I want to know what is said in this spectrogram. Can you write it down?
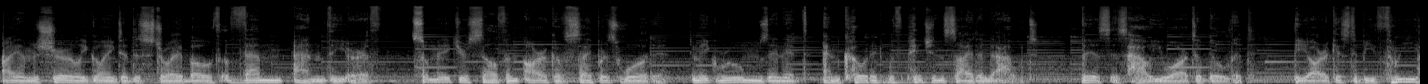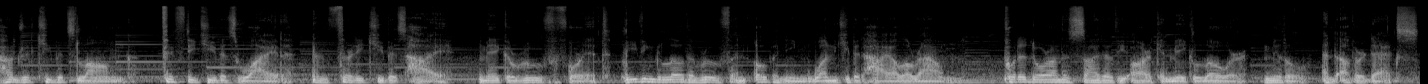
I am surely going to destroy both them and the earth. So make yourself an ark of cypress wood, make rooms in it, and coat it with pitch inside and out. This is how you are to build it. The ark is to be 300 cubits long, 50 cubits wide, and 30 cubits high. Make a roof for it, leaving below the roof an opening one cubit high all around. Put a door on the side of the ark and make lower, middle, and upper decks.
